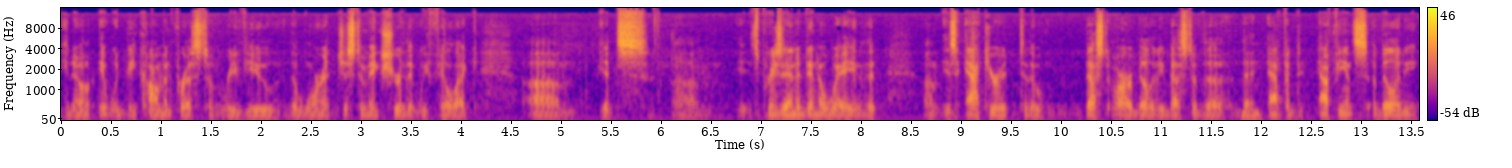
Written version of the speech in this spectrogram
you know, it would be common for us to review the warrant just to make sure that we feel like um, it's um, it's presented in a way that um, is accurate to the best of our ability, best of the, the affi- affiant's ability,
